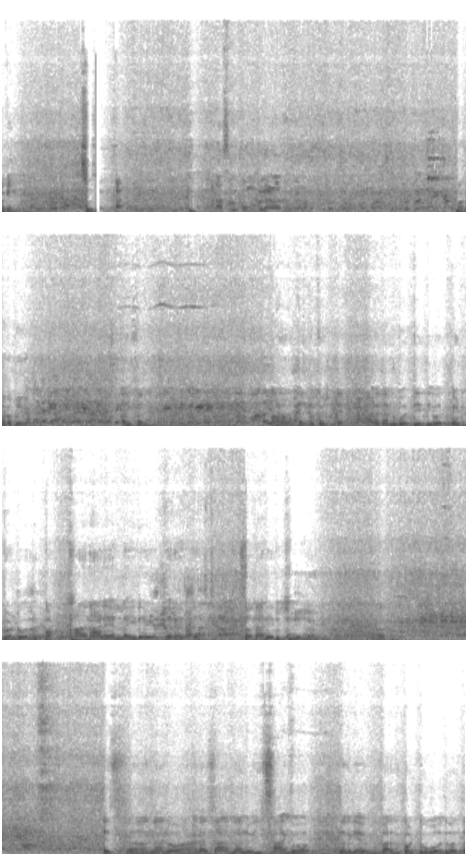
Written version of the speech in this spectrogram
ಓಕೆ ಸೊ ಮಾತಾಡ ಬೇಗ? ಆಯ್ತು ಸರಿ. ಹಾಂ ಫಸ್ಟ್ನೇ ಅಣ್ಣ ನನ್ಗೆ ಗೊತ್ತಿತ್ತು ಇವತ್ತು ಕಟ್ಕೊಂಡು ಹೋದ್ರೆ ಪಕ್ಕ ನಾಳೆ ಎಲ್ಲ ಇದೆ ಹೇಳ್ತಾರೆ ಅಂತ. ಸೊ ನಾನೇನಿಲ್ಲ. ಇಲ್ಲ ಇಲ್ಲ. ಎಸ್ ನಾನು ಹಣ ನಾನು ಈ ಸಾಂಗು ನನಗೆ ಬರೆದು ಕೊಟ್ಟು ಓದು ಅಂತ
